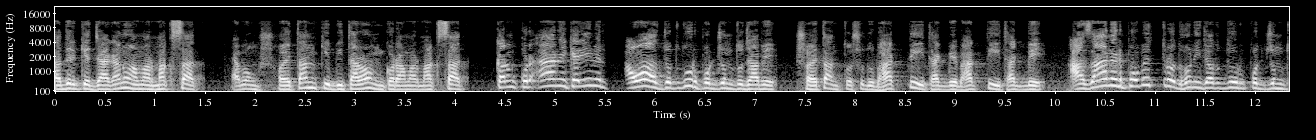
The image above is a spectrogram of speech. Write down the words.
তাদেরকে জাগানো আমার মাকসাদ এবং শয়তানকে বিতরণ করা আমার মাকসাদ। কারণ কোরআন করিমের আওয়াজ যতদূর পর্যন্ত যাবে, শয়তান তো শুধু ভাগতেই থাকবে ভাগতেই থাকবে। আজানের পবিত্র ধ্বনি যতদূর পর্যন্ত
